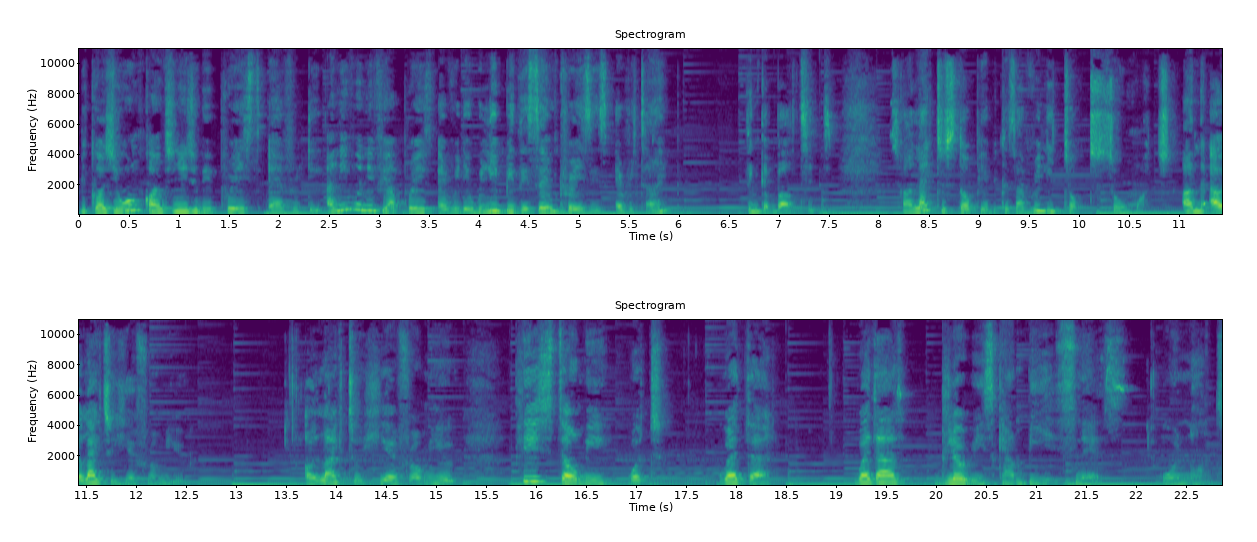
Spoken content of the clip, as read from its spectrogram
Because you won't continue to be praised every day. And even if you are praised every day, will it be the same praises every time? Think about it. So I'd like to stop here because I've really talked so much. And I would like to hear from you. I'd like to hear from you. Please tell me what whether whether glories can be snares or not.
